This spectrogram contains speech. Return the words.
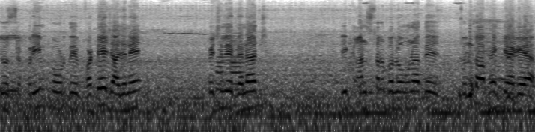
ਜੋ ਸੁਪਰੀਮ ਕੋਰਟ ਦੇ ਵੱਡੇ ਜੱਜ ਨੇ ਪਿਛਲੇ ਦਿਨਾਂ 'ਚ ਇੱਕ ਅਨਸਰ ਵੱਲੋਂ ਉਹਨਾਂ ਤੇ ਜੁੱਤਾ ਫੇਂਕਿਆ ਗਿਆ।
